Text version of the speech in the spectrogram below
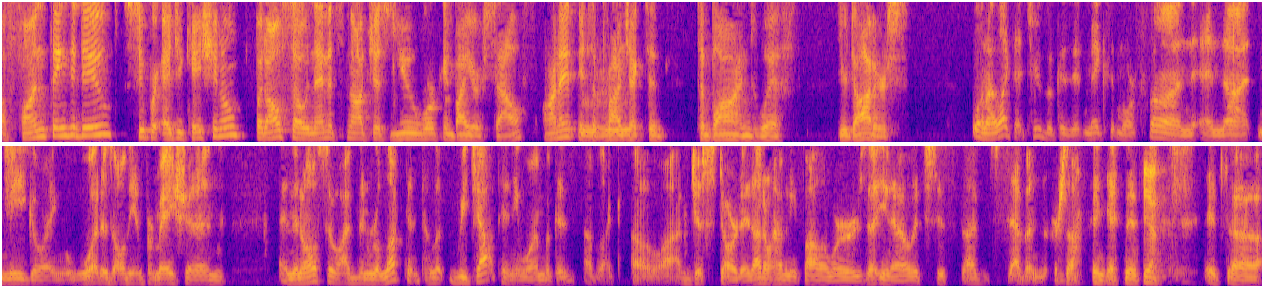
a fun thing to do super educational but also and then it's not just you working by yourself on it it's Mhm. a project to to bond with your daughters Well, and I like that too because it makes it more fun and not me going, what is all the information? And then also, I've been reluctant to let, reach out to anyone because I'm like, oh, I've just started. I don't have any followers. Uh, You know, it's just I'm seven or something. And it's, yeah it's uh,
